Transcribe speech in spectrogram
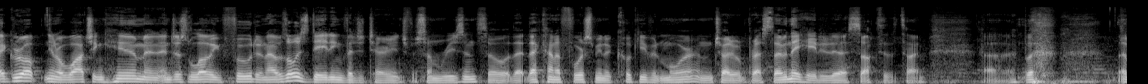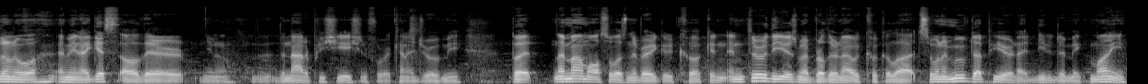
I grew up, you know, watching him and, and just loving food. And I was always dating vegetarians for some reason. So that, that kind of forced me to cook even more and try to impress them. And they hated it. I sucked at the time. Uh, but I don't know. I mean, I guess all their, you know, the, the not appreciation for it kind of drove me. But my mom also wasn't a very good cook. And, and through the years, my brother and I would cook a lot. So when I moved up here and I needed to make money,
